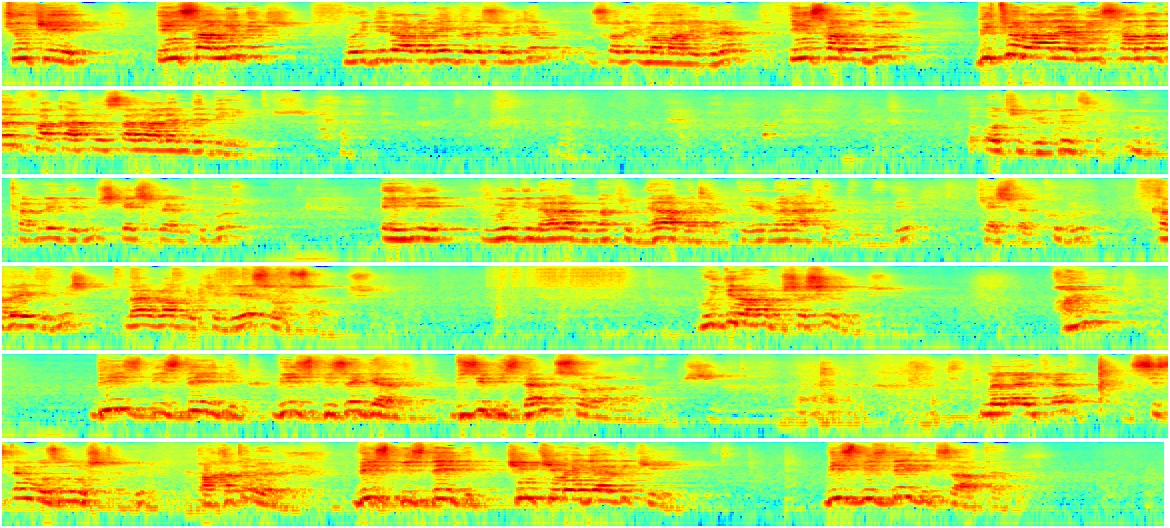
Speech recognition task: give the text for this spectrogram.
Çünkü insan nedir? Muhyiddin Arabi'ye göre söyleyeceğim, sonra İmam Ali'ye göre. İnsan odur, bütün alem insandadır fakat insan alemde değildir. o ki girdin, kabre girmiş keşfen kubur. Ehli Muhyiddin Arabi bakayım ne yapacak diye merak ettim dedi. Keşfen kubur. Kabre girmiş, ben Rabbike diye soru sormuş. Muhyiddin Arabi şaşırmış. Hayır, biz bizdeydik, biz bize geldik, bizi bizden mi sorarlar demiş. Melaike, sistem bozulmuş tabii. Hakikaten öyle. Biz bizdeydik, kim kime geldi ki? Biz bizdeydik zaten.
